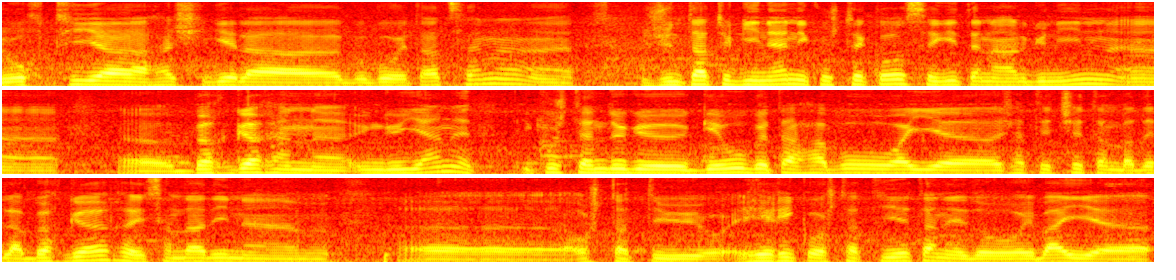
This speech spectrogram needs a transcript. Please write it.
urtia hasi gela gogoetatzen, juntatu ginen ikusteko segiten ahalgunin uh, uh, burgeren unguian. Et ikusten dugu gehu eta habo hai uh, jatetxetan badela burger, izan dadin uh, uh, ostatu, herriko ostatietan edo ebai uh,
